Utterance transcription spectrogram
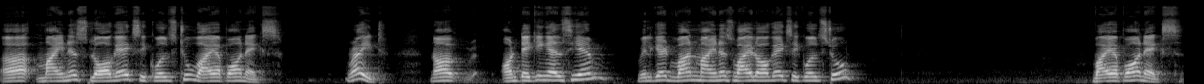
uh, minus log x equals to y upon x. Right. Now on taking LCM, we'll get 1 minus y log x equals to y upon x.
